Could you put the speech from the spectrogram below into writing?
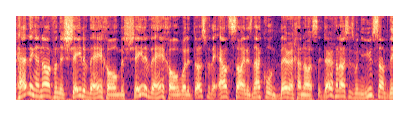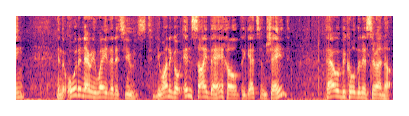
Having enough in the shade of the heichel, the shade of the heichel, what it does for the outside is not called derech hanasay. Derech hanasay is when you use something in the ordinary way that it's used. You want to go inside the Heichel to get some shade, that would be called an Isra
